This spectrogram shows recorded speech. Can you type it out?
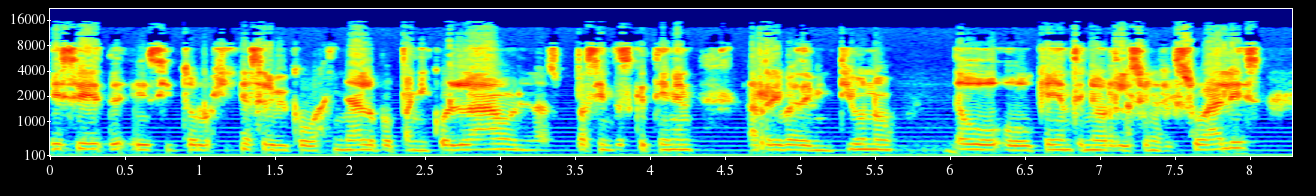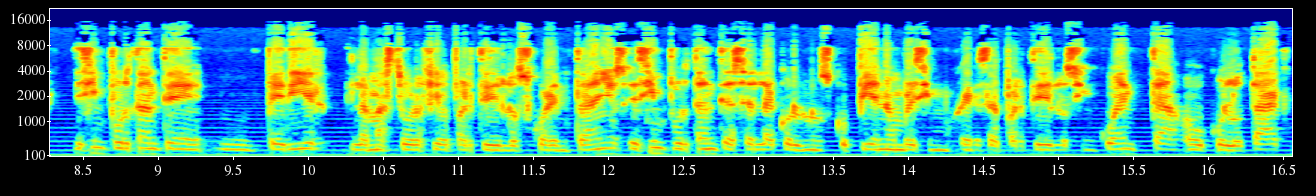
ese de, citología cervicovaginal o papanicolao en las pacientes que tienen arriba de 21 o, que hayan tenido relaciones sexuales. Es importante mm, pedir la mastografía a partir de los 40 años. Es importante hacer la colonoscopia en hombres y mujeres a partir de los 50 o colotac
